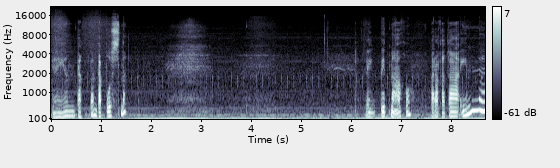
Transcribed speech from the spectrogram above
Ayan, takpan. Tapos na. Ligpit na ako. Para kakain na.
